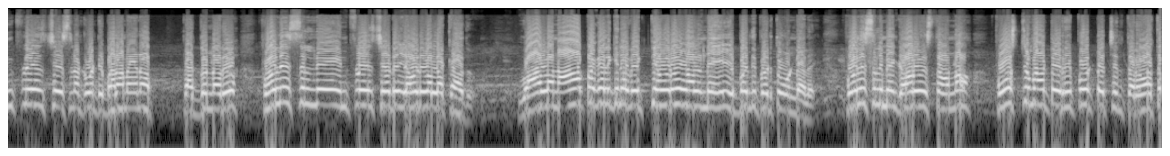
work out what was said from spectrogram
ఇన్ఫ్లుయెన్స్ చేసినటువంటి బలమైన పెద్ద ఉన్నారు పోలీసుల్ని ఇన్ఫ్లుయెన్స్ చేయడం ఎవరి వల్ల కాదు. వాళ్ళని ఆపగలిగిన వ్యక్తి ఎవరో వాళ్ళని ఇబ్బంది పెడుతూ ఉండాలి. పోలీసులు మేము గౌరవిస్తూ ఉన్నాం. పోస్ట్ మార్టం రిపోర్ట్ వచ్చిన తర్వాత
